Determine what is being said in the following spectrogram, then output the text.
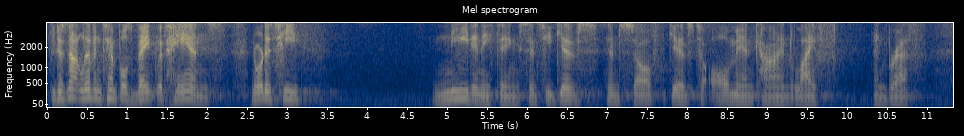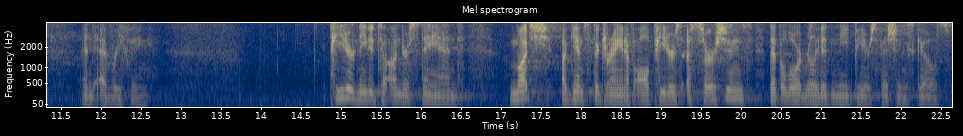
He does not live in temples made with hands, nor does he need anything since he gives himself gives to all mankind life and breath and everything. Peter needed to understand much against the grain of all Peter's assertions that the Lord really didn't need Peter's fishing skills.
